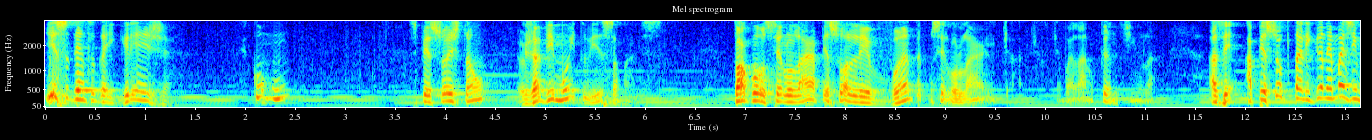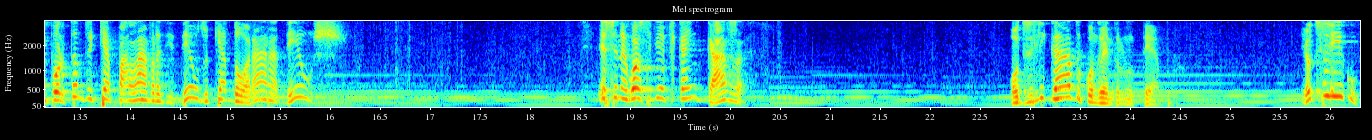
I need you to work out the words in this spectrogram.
Isso dentro da igreja é comum. As pessoas estão, eu já vi muito isso, amados. Toca o celular, a pessoa levanta com o celular e vai lá no cantinho lá. Dizer, a pessoa que está ligando é mais importante do que a palavra de Deus, do que adorar a Deus. Esse negócio devia ficar em casa. Ou desligado quando entra no templo. Eu desligo.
